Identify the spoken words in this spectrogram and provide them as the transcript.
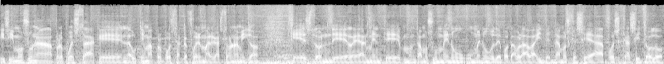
Hicimos una propuesta que la última propuesta que fue el mar gastronómico, que es donde realmente montamos un menú, un menú de pota brava, intentamos que sea pues casi todo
